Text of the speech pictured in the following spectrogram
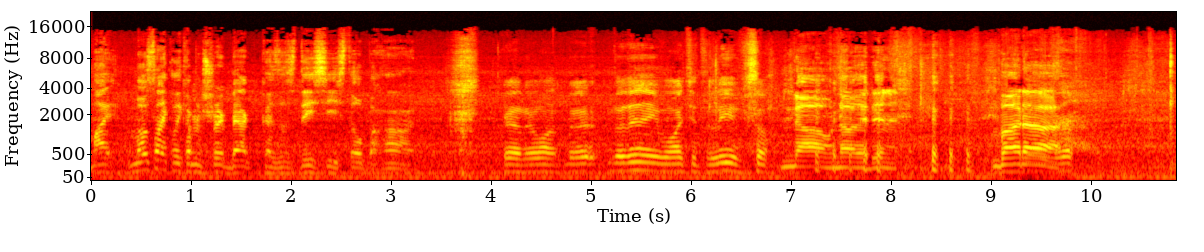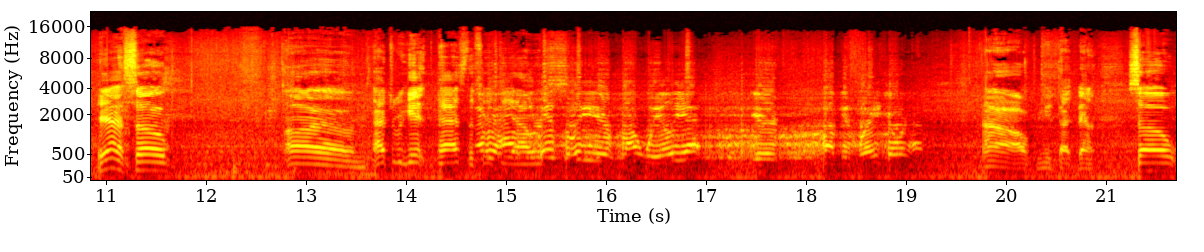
Might most likely coming straight back because this DC is still behind. Yeah, they want they, they didn't even want you to leave, so. No, no, they didn't. But uh, yeah. So um, after we get past the 50 Ever hours, your front wheel yet? Your fucking brake or Oh, I'll mute that down. So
